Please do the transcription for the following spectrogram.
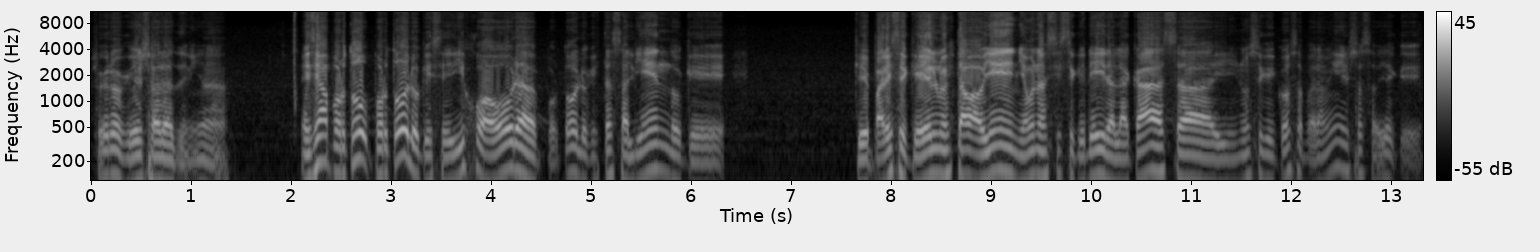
Yo creo que él ya la tenía. Encima por todo, por todo lo que se dijo ahora, por todo lo que está saliendo, que que parece que él no estaba bien y aún así se quería ir a la casa y no sé qué cosa, para mí él ya sabía que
